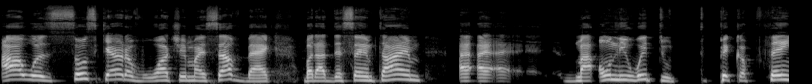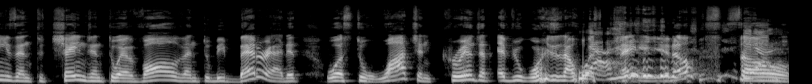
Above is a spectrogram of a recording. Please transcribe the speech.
i was so scared of watching myself back but at the same time i, I my only way to pick up things and to change and to evolve and to be better at it was to watch and cringe at every word that I was yeah. saying, you know? So yeah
